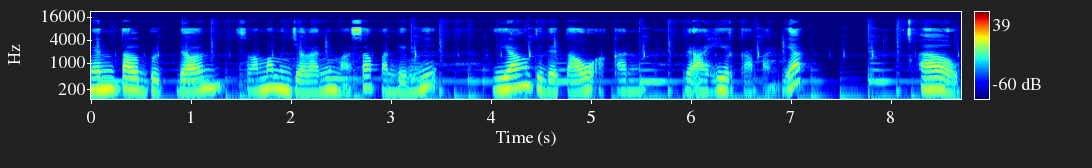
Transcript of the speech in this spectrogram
mental breakdown selama menjalani masa pandemi yang tidak tahu akan berakhir kapan ya. Oh,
